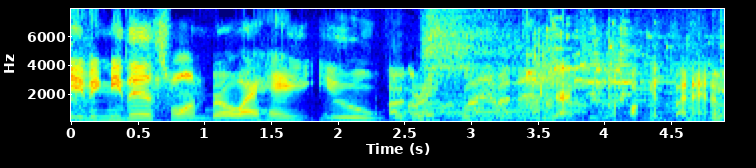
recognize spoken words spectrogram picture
giving me this one, bro. I hate you. A great slam and then You're actually a fucking banana.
